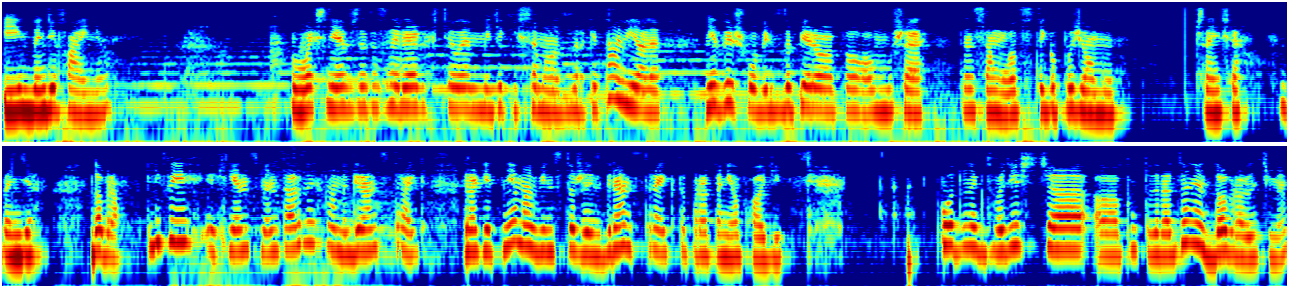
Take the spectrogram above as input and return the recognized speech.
I będzie fajnie. Właśnie w ZSRR chciałem mieć jakiś samolot z rakietami, ale nie wyszło, więc dopiero to muszę ten samolot z tego poziomu. W sensie będzie. Dobra, klify hien cmentarnych mamy Grand Strike. Rakiet nie mam, więc to, że jest Grand Strike, to parota nie obchodzi. Ładunek 20, a punkt odradzenia. Dobra, lecimy.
